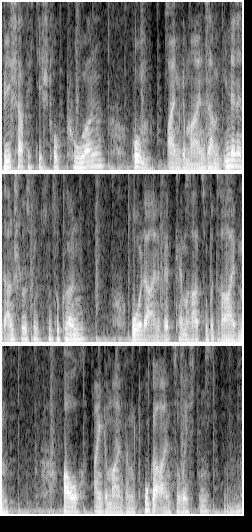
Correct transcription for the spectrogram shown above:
wie schaffe ich die Strukturen, um einen gemeinsamen Internetanschluss nutzen zu können oder eine Webkamera zu betreiben, auch einen gemeinsamen Drucker einzurichten mhm.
